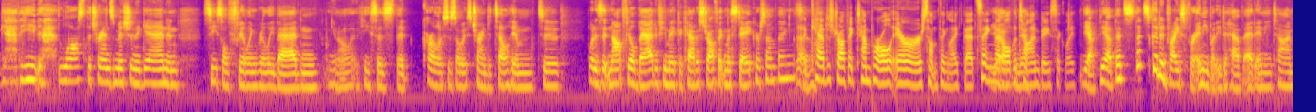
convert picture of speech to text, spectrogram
he lost the transmission again, and Cecil's feeling really bad. And, you know, he says that Carlos is always trying to tell him to, what is it, not feel bad if you make a catastrophic mistake or something? a catastrophic temporal error or something like that, saying that all the yeah. time, basically. yeah yeah that's that's good advice for anybody to have at any time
